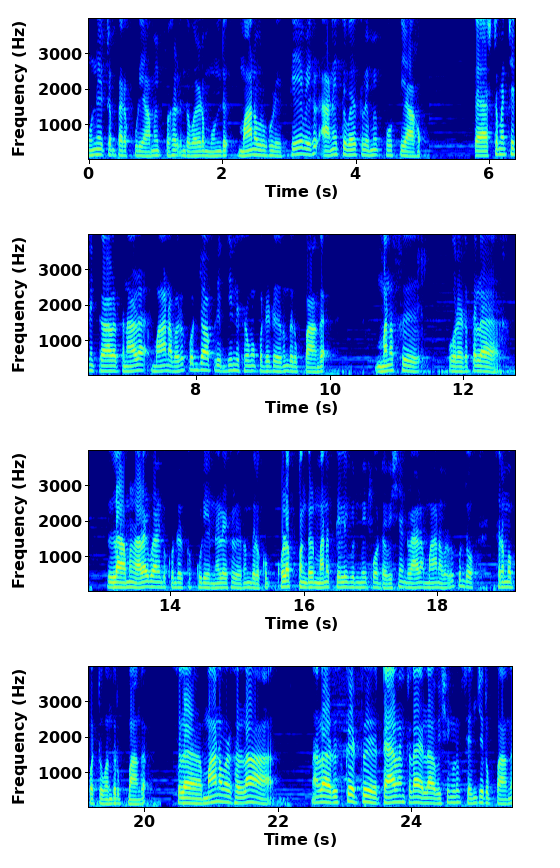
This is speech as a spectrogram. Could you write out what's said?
முன்னேற்றம் பெறக்கூடிய அமைப்புகள் இந்த வருடம் உண்டு. மாணவர்களுடைய தேவைகள் அனைத்து விதத்துலையுமே பூர்த்தியாகும். இந்த அஷ்டமச்சனி காலத்தினால மாணவர்கள் கொஞ்சம் அப்படி இப்படின்னு சிரமப்பட்டுட்டு இருந்திருப்பாங்க. மனசு ஒரு இடத்துல இல்லாமல் அலைவாய்ந்து கொண்டிருக்கக்கூடிய நிலைகள் இருந்திருக்கும். குழப்பங்கள் மன தெளிவின்மை போன்ற விஷயங்களால் மாணவர்கள் கொஞ்சம் சிரமப்பட்டு வந்திருப்பாங்க. சில மாணவர்கள்லாம் நல்லா ரிஸ்க் எடுத்து டேலண்டடாக எல்லா விஷயங்களும் செஞ்சுருப்பாங்க.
